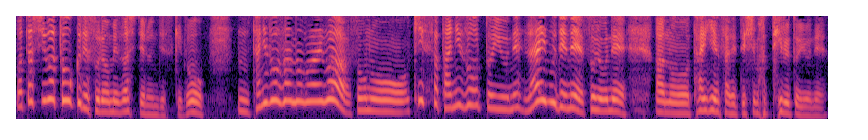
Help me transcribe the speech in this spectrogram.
私はトークでそれを目指してるんですけど、うん、谷蔵さんの場合は、その、喫茶谷蔵というね、ライブでね、それをね、あの、体現されてしまっているというね、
